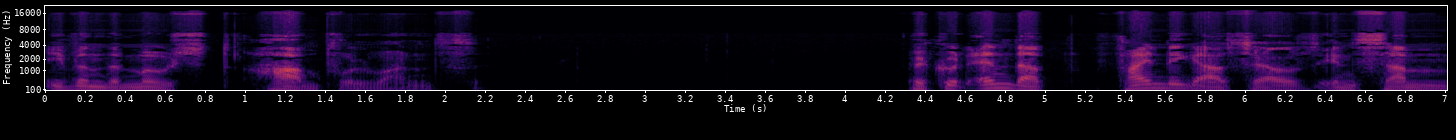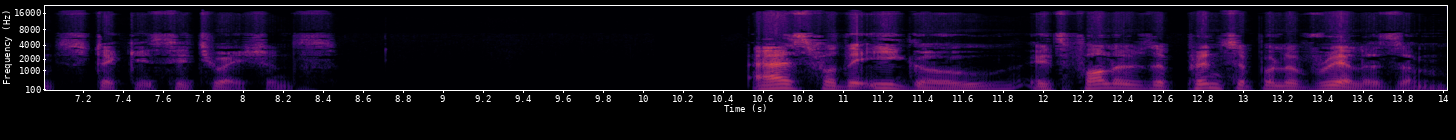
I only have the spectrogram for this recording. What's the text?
even the most harmful ones. We could end up finding ourselves in some sticky situations. As for the ego, it follows the principle of realism,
